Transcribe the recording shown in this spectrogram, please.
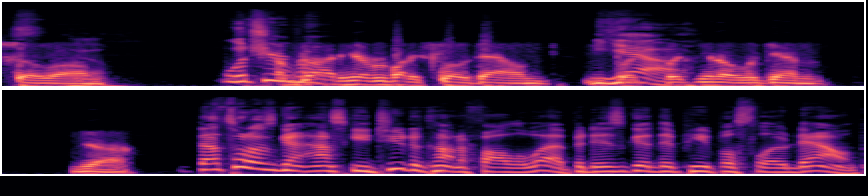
So um What's your I'm glad to hear everybody slow down. Yeah. But, but you know, again, yeah. That's what I was going to ask you too to kind of follow up. It is good that people slow down.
